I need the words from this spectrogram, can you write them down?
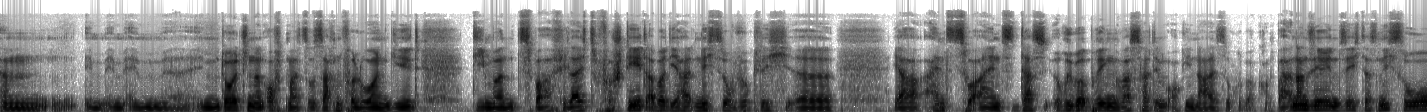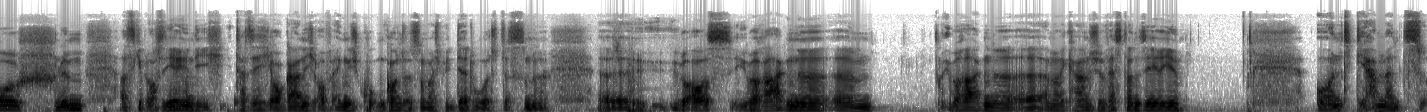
ähm, im, im, im, äh, im Deutschen dann oftmals so Sachen verloren geht, die man zwar vielleicht versteht, aber die halt nicht so wirklich äh, ja eins zu eins das rüberbringen, was halt im Original so rüberkommt. Bei anderen Serien sehe ich das nicht so schlimm. Also es gibt auch Serien, die ich tatsächlich auch gar nicht auf Englisch gucken konnte, zum Beispiel Deadwood. Das ist so eine äh, überaus überragende, ähm, überragende äh, amerikanische Western-Serie und die haben dann zu,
